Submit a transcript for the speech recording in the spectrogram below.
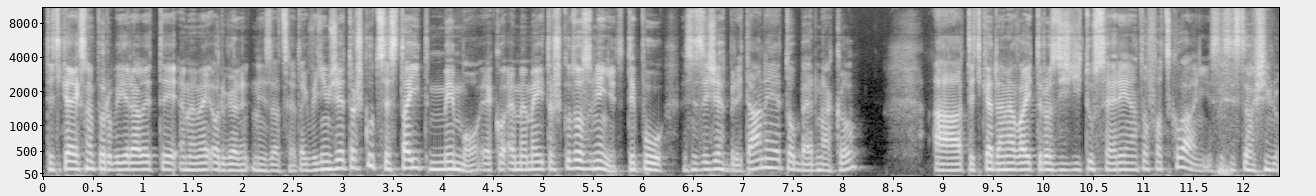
Teďka, jak jsme probírali ty MMA organizace, tak vidím, že je trošku cesta jít mimo, jako MMA trošku to změnit. Typu, myslím si, že v Británii je to bare knuckle, a teďka Dana White rozjíždí tu sérii na to fackování, jestli si z toho všiml.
